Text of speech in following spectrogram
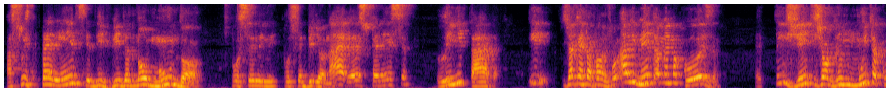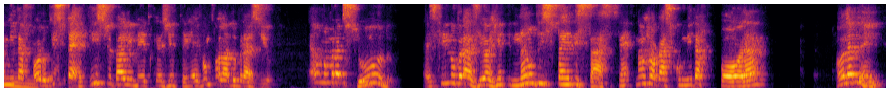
A sua experiência de vida no mundo, ó, por, ser, por ser bilionário, é uma experiência limitada. E já que a gente está falando, alimento é a mesma coisa. É, tem gente jogando muita comida uhum. fora, o desperdício do alimento que a gente tem. Aí vamos falar do Brasil é um número absurdo. É, se no Brasil a gente não desperdiçasse, se a gente não jogasse comida fora, olha bem,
